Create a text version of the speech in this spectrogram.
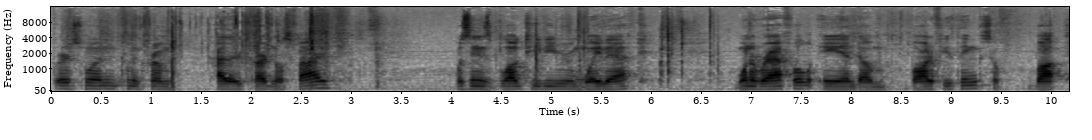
First one coming from Cardinals 5. Was in his blog TV room way back. Won a raffle and um, bought a few things. So bought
